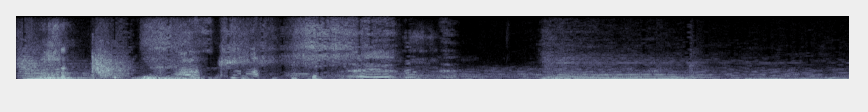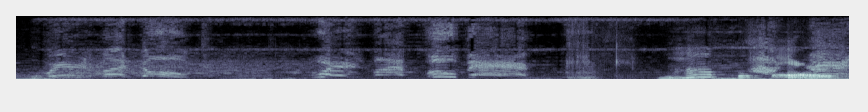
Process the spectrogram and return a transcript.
Bear? My Pooh Bear.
